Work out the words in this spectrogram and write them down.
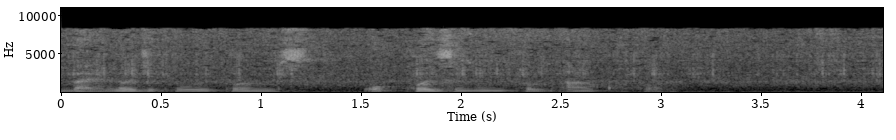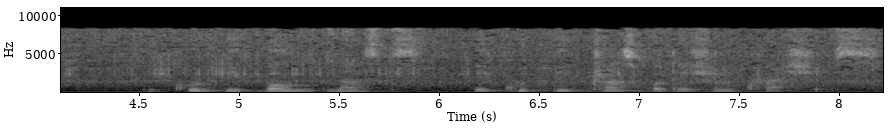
biological weapons, or poisoning from alcohol. It could be bomb blasts, they could be transportation crashes.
